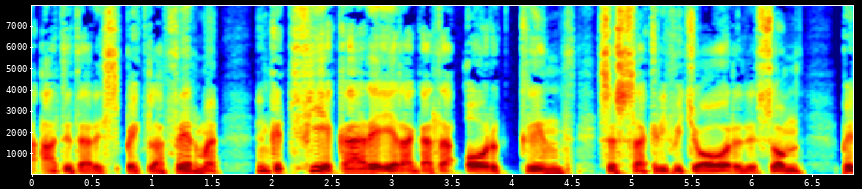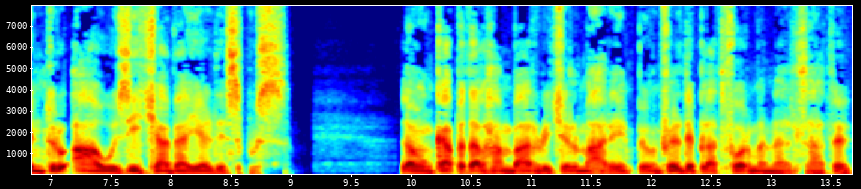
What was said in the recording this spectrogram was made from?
atâta respect la fermă, încât fiecare era gata oricând să-și sacrifice o oră de somn pentru a auzi ce avea el de spus. La un capăt al hambarului cel mare, pe un fel de platformă înălțată,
